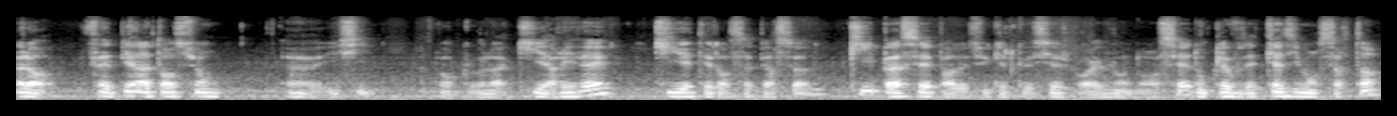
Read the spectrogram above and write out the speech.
Alors, faites bien attention euh, ici. Donc voilà, qui arrivait, qui était dans sa personne, qui passait par-dessus quelques sièges pour arriver dans le Donc là, vous êtes quasiment certain,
